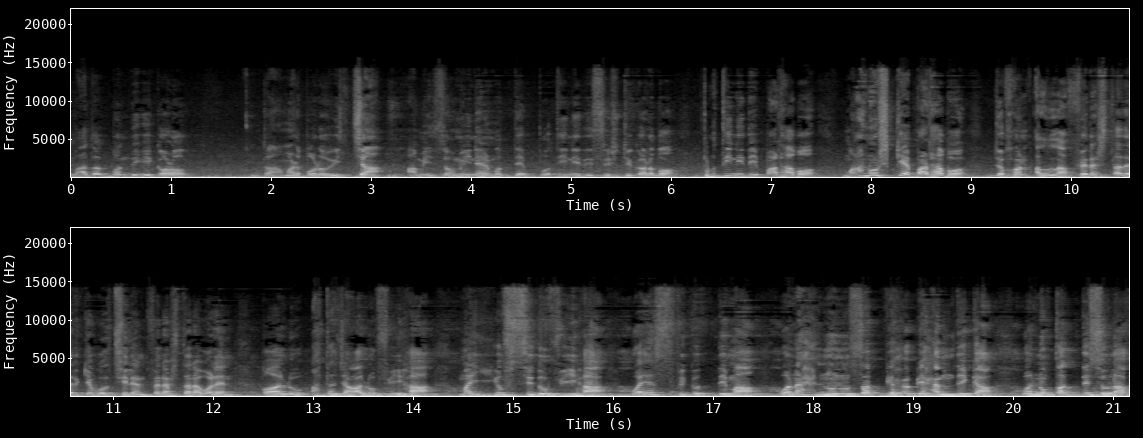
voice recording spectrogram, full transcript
ইবাদত বন্দিগি করো। কিন্তু আমার বড় ইচ্ছা, আমি জমিনের মধ্যে প্রতিনিধি সৃষ্টি করব, প্রতিনিধি পাঠাবো, মানুষকে পাঠাবো। যখন আল্লাহ ফেরেশতাদেরকে বলছিলেন, ফেরেশতারা বলেন, কলু আতাজালু ফিহা, মাই ইউফসিদু ফিহা, ওয়া ইয়াসফিকুদ দিমা, ওয়া নাহনু নুসাব্বিহু বিহামদিকা, ওয়া নুকদ্দিসু লাক।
